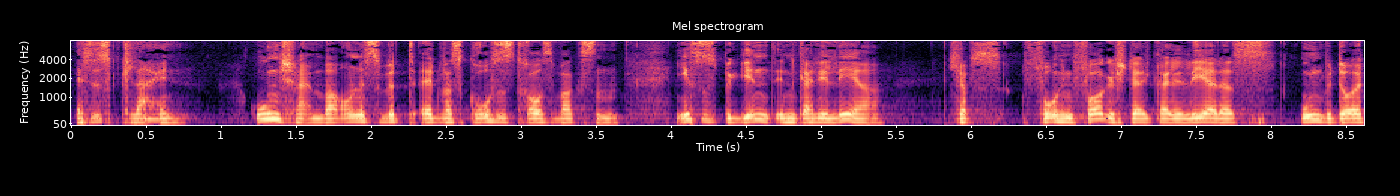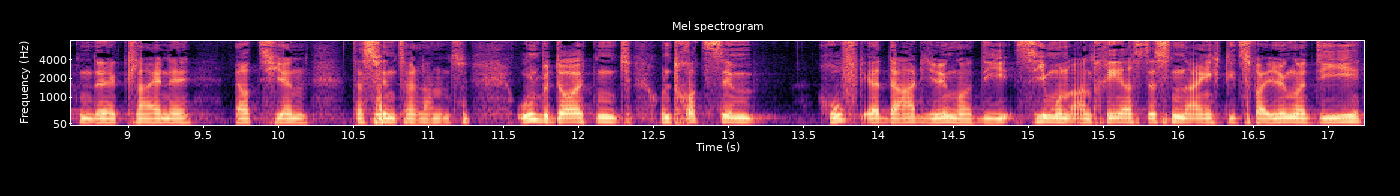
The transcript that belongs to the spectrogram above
es ist klein, unscheinbar und es wird etwas Großes draus wachsen. Jesus beginnt in Galiläa. Ich habe es vorhin vorgestellt, Galiläa, das unbedeutende kleine Örtchen, das Hinterland. Unbedeutend und trotzdem ruft er da die Jünger, die Simon und Andreas, das sind eigentlich die zwei Jünger, die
